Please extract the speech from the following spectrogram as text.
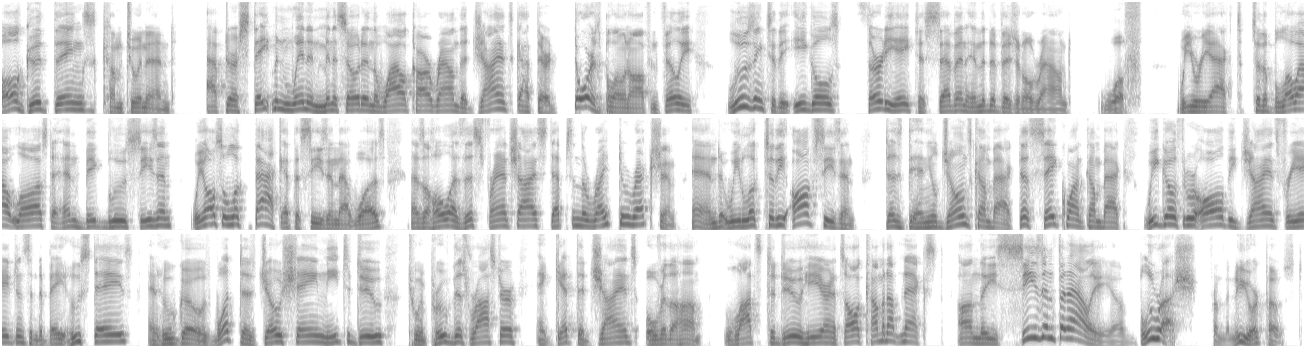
all good things come to an end. After a statement win in Minnesota in the wild card round, the Giants got their doors blown off in Philly, losing to the Eagles 38 to 7 in the divisional round. Woof. We react to the blowout loss to end Big Blue's season. We also look back at the season that was as a whole as this franchise steps in the right direction. And we look to the offseason does Daniel Jones come back? Does Saquon come back? We go through all the Giants free agents and debate who stays and who goes. What does Joe Schoen need to do to improve this roster and get the Giants over the hump? Lots to do here, and it's all coming up next on the season finale of Blue Rush from the New York Post.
